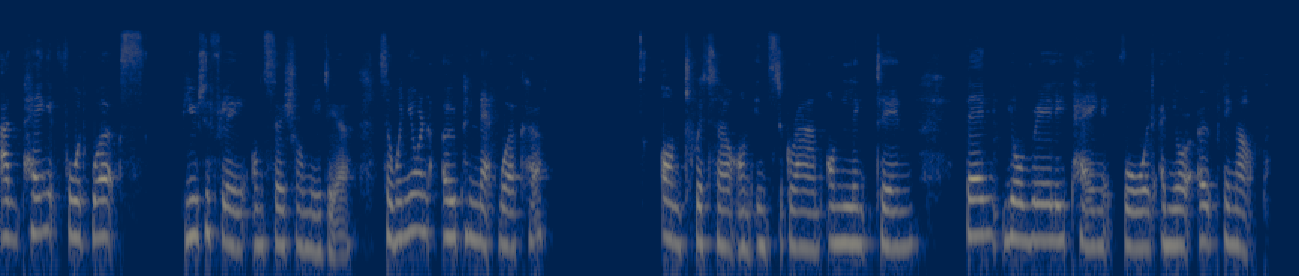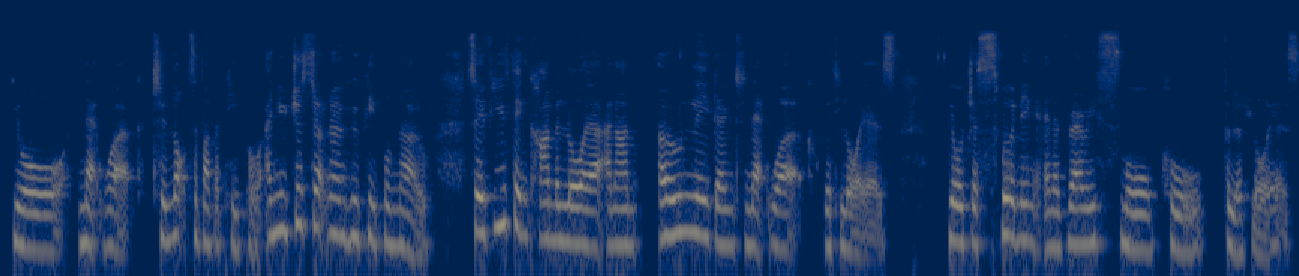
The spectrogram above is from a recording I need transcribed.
and paying it forward works beautifully on social media. So when you're an open networker on Twitter, on Instagram, on LinkedIn, then you're really paying it forward and you're opening up your network to lots of other people and you just don't know who people know so if you think i'm a lawyer and i'm only going to network with lawyers you're just swimming in a very small pool full of lawyers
